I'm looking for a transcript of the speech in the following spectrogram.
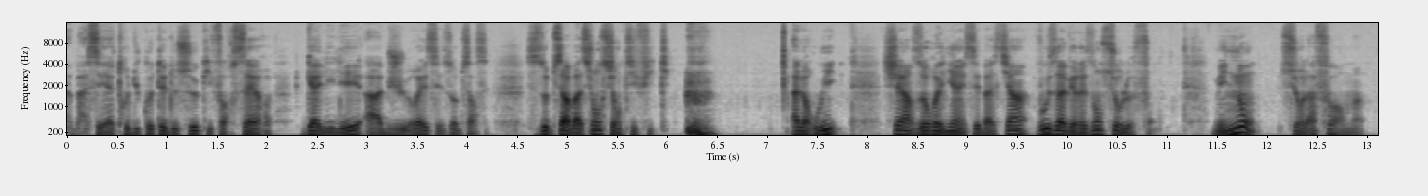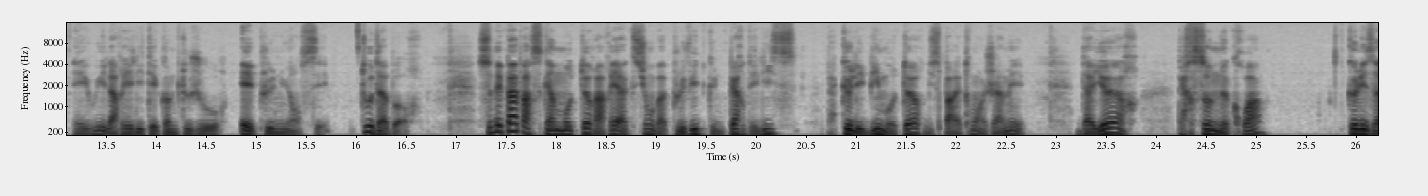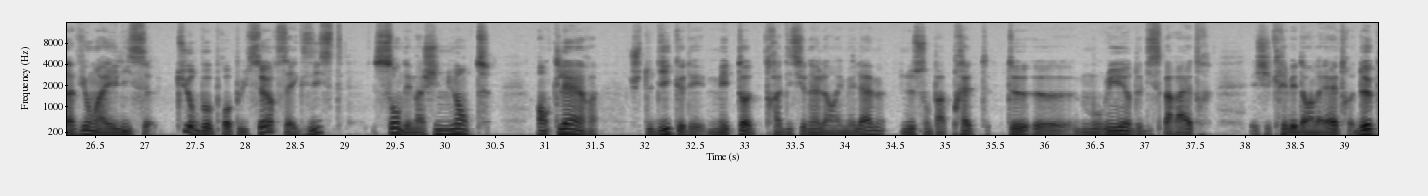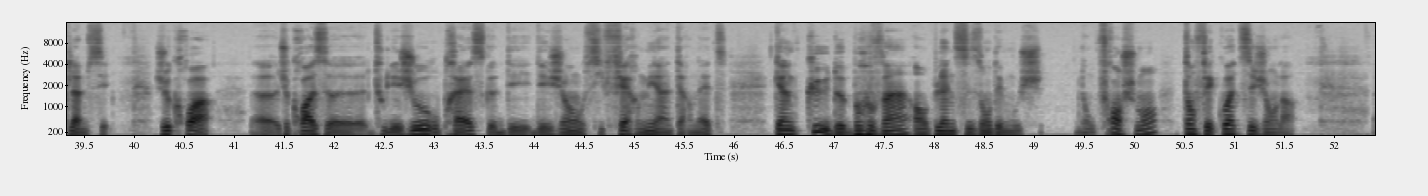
bah, c'est être du côté de ceux qui forcèrent Galilée à abjurer ses, observations scientifiques. Alors oui, chers Aurélien et Sébastien, vous avez raison sur le fond, mais non sur la forme. Et oui, la réalité, comme toujours, est plus nuancée. Tout d'abord, ce n'est pas parce qu'un moteur à réaction va plus vite qu'une paire d'hélices bah, que les bimoteurs disparaîtront à jamais. D'ailleurs, personne ne croit que les avions à hélices turbopropulseurs, ça existe, sont des machines lentes. En clair, je te dis que des méthodes traditionnelles en MLM ne sont pas prêtes de euh, mourir, de disparaître, j'écrivais dans la lettre, de clamser. Je crois, euh, je croise euh, tous les jours ou presque des, des gens aussi fermés à Internet qu'un cul de bovin en pleine saison des mouches. Donc franchement, t'en fais quoi de ces gens-là?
